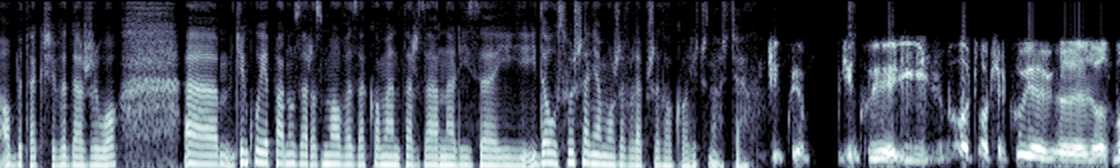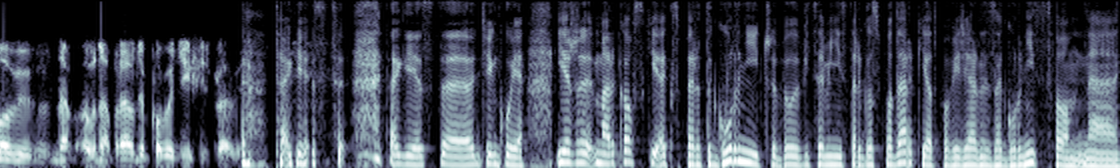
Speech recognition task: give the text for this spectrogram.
oby tak się wydarzyło. Dziękuję panu za rozmowę, za komentarz, za analizę i, i do usłyszenia może w lepszych okolicznościach. Dziękuję. Dziękuję i oczekuję e, rozmowy w naprawdę pogodniejszej sprawie. Tak jest, tak jest. E, dziękuję. Jerzy Markowski, ekspert górniczy, były wiceminister gospodarki, odpowiedzialny za górnictwo, e,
